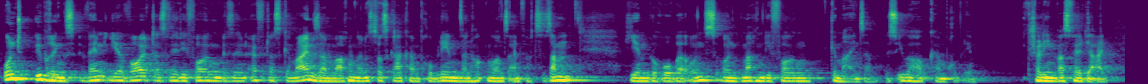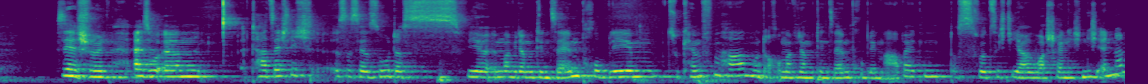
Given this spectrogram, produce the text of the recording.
Und übrigens, wenn ihr wollt, dass wir die Folgen ein bisschen öfters gemeinsam machen, dann ist das gar kein Problem. Dann hocken wir uns einfach zusammen hier im Büro bei uns und machen die Folgen gemeinsam. Ist überhaupt kein Problem. Charlene, was fällt dir ein? Sehr schön. Also ähm, tatsächlich ist es ja so, dass wir immer wieder mit denselben Problemen zu kämpfen haben und auch immer wieder mit denselben Problemen arbeiten. Das wird sich die Jahre wahrscheinlich nicht ändern.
